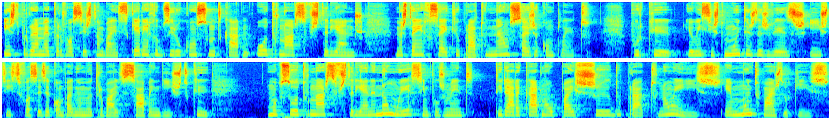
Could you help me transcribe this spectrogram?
Este programa é para vocês também, se querem reduzir o consumo de carne ou tornar-se vegetarianos, mas têm receio que o prato não seja completo porque eu insisto muitas das vezes isto, e se vocês acompanham o meu trabalho sabem disto, que uma pessoa tornar-se vegetariana não é simplesmente tirar a carne ou o peixe do prato, não é isso, é muito mais do que isso.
